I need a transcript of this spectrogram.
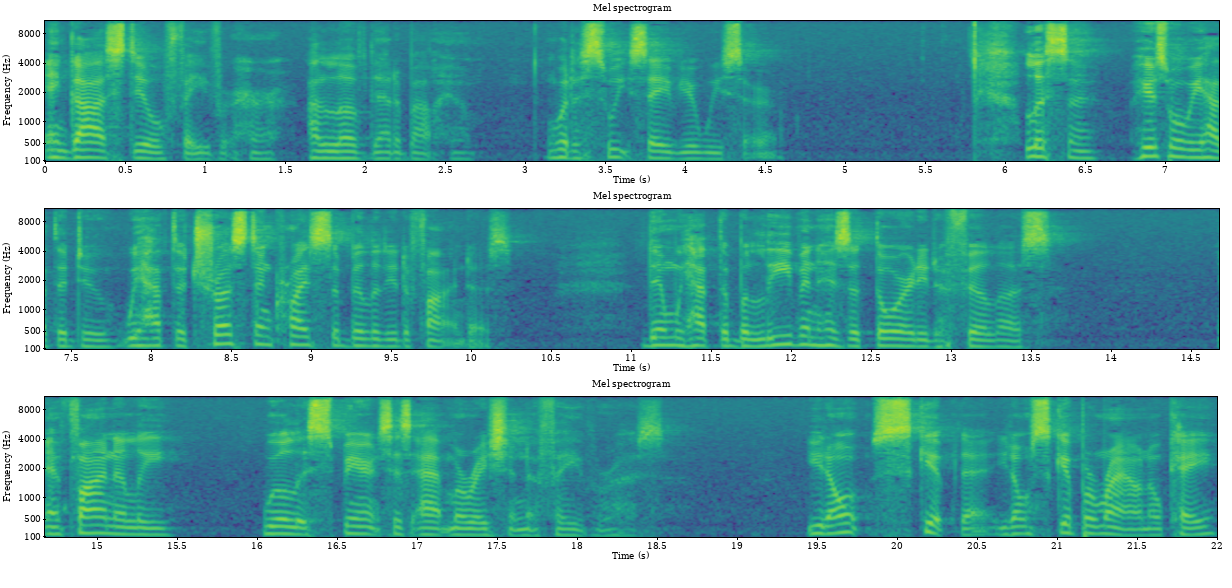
and God still favored her. I love that about him. What a sweet Savior we serve. Listen, here's what we have to do we have to trust in Christ's ability to find us. Then we have to believe in his authority to fill us. And finally, we'll experience his admiration to favor us. You don't skip that. You don't skip around, okay?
